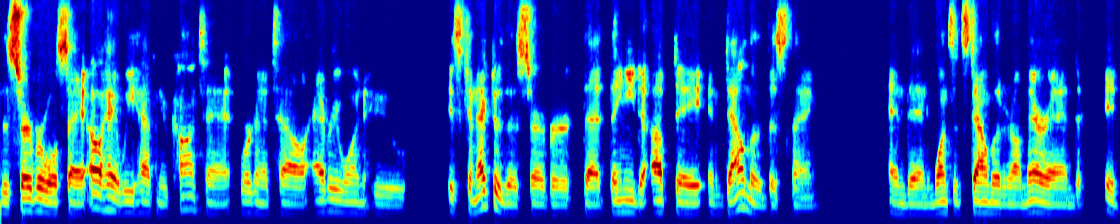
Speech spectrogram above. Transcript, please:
The server will say, Oh, hey, we have new content. We're going to tell everyone who is connected to this server that they need to update and download this thing. And then once it's downloaded on their end, it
